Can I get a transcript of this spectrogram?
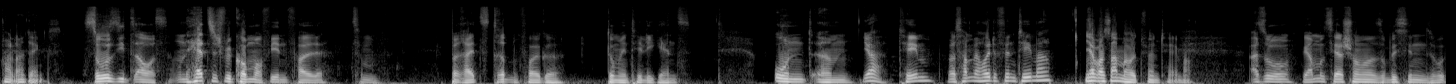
Allerdings. So sieht's aus. Und herzlich willkommen auf jeden Fall zum bereits dritten Folge Dumme Intelligenz. Und ähm, ja, Themen, was haben wir heute für ein Thema? Ja, was haben wir heute für ein Thema? Also, wir haben uns ja schon mal so ein bisschen so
